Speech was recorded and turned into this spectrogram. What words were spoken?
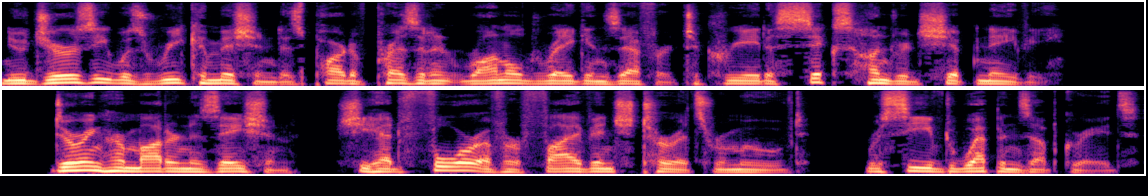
New Jersey was recommissioned as part of President Ronald Reagan's effort to create a 600-ship navy. During her modernization, she had four of her 5-inch turrets removed received weapons upgrades,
